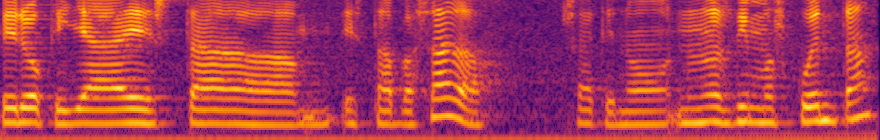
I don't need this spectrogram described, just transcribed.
pero que ya está, está pasada, o sea que no, no nos dimos cuenta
